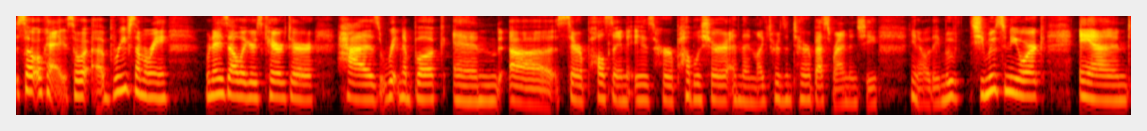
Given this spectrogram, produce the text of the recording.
so okay. So a brief summary. Renee Zellweger's character has written a book, and uh, Sarah Paulson is her publisher, and then like turns into her best friend. And she, you know, they moved. She moves to New York, and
